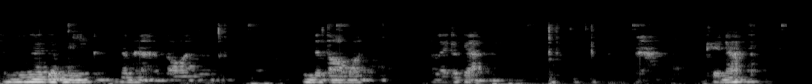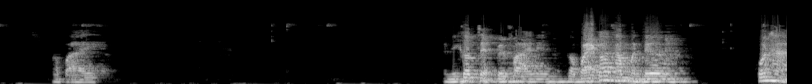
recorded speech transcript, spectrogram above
อันนี้น่าจะมีปัญหาตอนอินเตอร์ตอมอะไรทุกอย่างโอเคนะ ต่อไป อันนี้ก็เสร็จไปไฟล์หนึ่งต่อไปก็ทำเหมือนเดิม ค้นหา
